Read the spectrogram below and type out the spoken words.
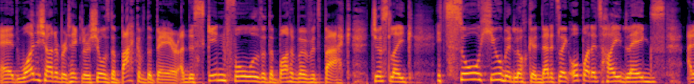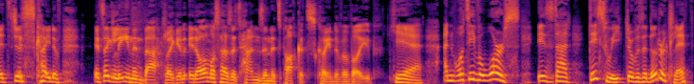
Uh, one shot in particular shows the back of the bear and the skin folds at the bottom of its back. Just like, it's so human looking that it's like up on its hind legs and it's just kind of, It's like leaning back, like it, it almost has its hands in its pockets, kind of a vibe. Yeah. And what's even worse is that this week there was another clip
